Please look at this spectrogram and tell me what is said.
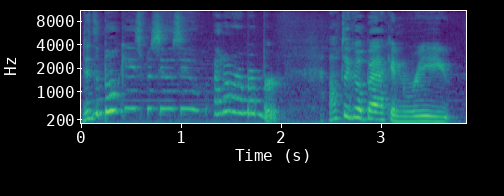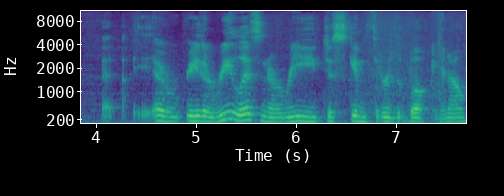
Did the book use Pazuzu? I don't remember. I'll have to go back and re, uh, either re-listen or re just skim through the book. You know.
